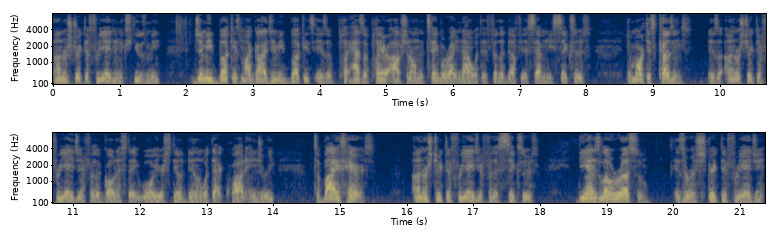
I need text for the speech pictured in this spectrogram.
unrestricted free agent, excuse me. Jimmy Buckets, my guy Jimmy Buckets is a has a player option on the table right now with the Philadelphia 76ers. DeMarcus Cousins is an unrestricted free agent for the Golden State Warriors, still dealing with that quad injury. Tobias Harris, unrestricted free agent for the Sixers. D'Angelo Russell, is a restricted free agent,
